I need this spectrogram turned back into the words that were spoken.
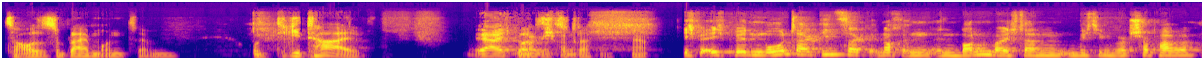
zu Hause zu bleiben und, ähm, und digital. Ja, ich bin mal gespannt. Ja. Ich, ich bin Montag, Dienstag noch in, in Bonn, weil ich dann einen wichtigen Workshop habe.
